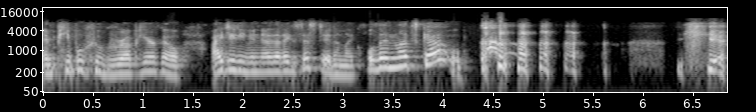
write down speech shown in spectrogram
And people who grew up here go, I didn't even know that existed. I'm like, well, then let's go. yeah,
